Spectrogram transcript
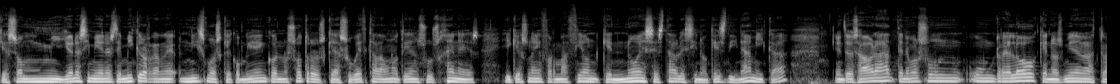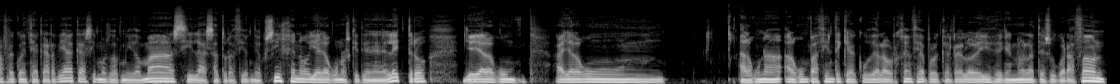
que son millones y millones de microorganismos que conviven con nosotros, que a su vez cada uno tiene sus genes y que es una información que no es estable, sino que es dinámica. Entonces ahora tenemos un, reloj que nos mira nuestra frecuencia cardíaca, si hemos dormido más, si la saturación de oxígeno, y hay algunos que tienen electro, y hay algún, hay algún Alguna, algún paciente que acude a la urgencia porque el reloj le dice que no late su corazón.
